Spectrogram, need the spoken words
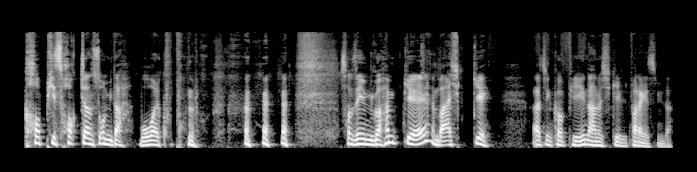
커피 석 잔 쏩니다. 모바일 쿠폰으로. 선생님과 함께 맛있게 아침 커피 나누시길 바라겠습니다.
